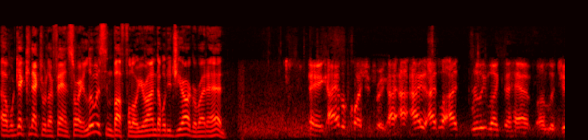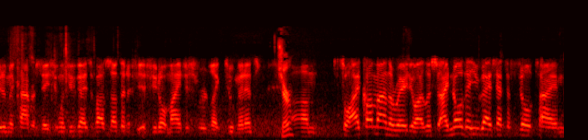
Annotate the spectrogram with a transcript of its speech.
uh, we'll get connected with our fans. Sorry, Lewis in Buffalo, you're on WGR. Go right ahead. Hey, I have a question for you. I, I, I'd, I'd really like to have a legitimate conversation with you guys about something, if you, if you don't mind, just for like two minutes. Sure. Um, so I come on the radio. I listen. I know that you guys have to fill time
